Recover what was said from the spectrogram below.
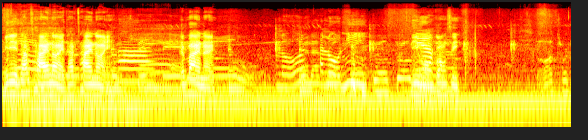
มิลินทักทายหน่อย ทักทายหน่อยบ๊ายบายหน่อย ฮัลโหลฮัลโหลนี่ นี่มองกล้องสิ โอเ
